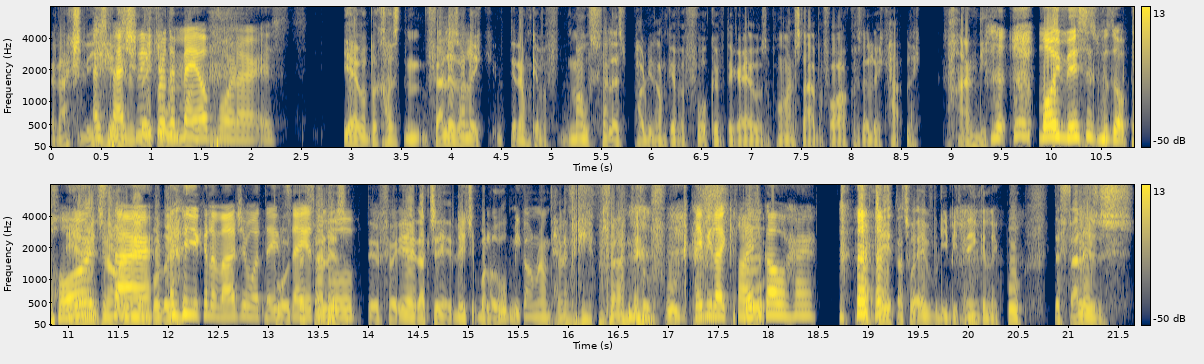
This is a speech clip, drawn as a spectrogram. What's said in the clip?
It actually is. Especially you for the male porn artists. yeah, but because the fellas are like they don't give a most fellas probably don't give a fuck if the girl was a porn star before because they're like ha- like handy. My missus was a porn do you know what I mean? star. But, like, you can imagine what they'd say the at the fellas, pub. the yeah, that's it. Literally, well, I wouldn't be going around telling people that now. Fuck, They'd be like, "Can I have a go with her?" That's it. That's what everybody be thinking. Like, but the fellas,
